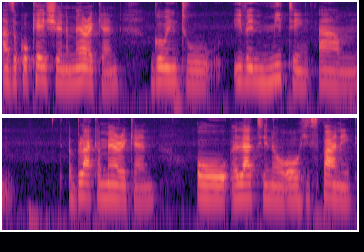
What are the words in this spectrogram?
as a Caucasian American going to even meeting um, a Black American or a Latino or Hispanic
